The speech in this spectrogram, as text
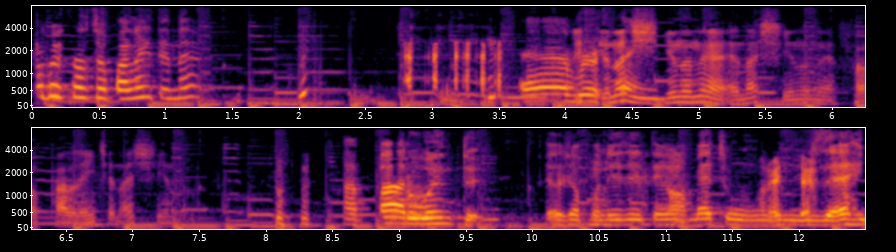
Todos são seu parente, né? É na. China, né? É na China, né? Fala Parente é na China. Aparuante. É, o japonês ele tem, mete um- uns R e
